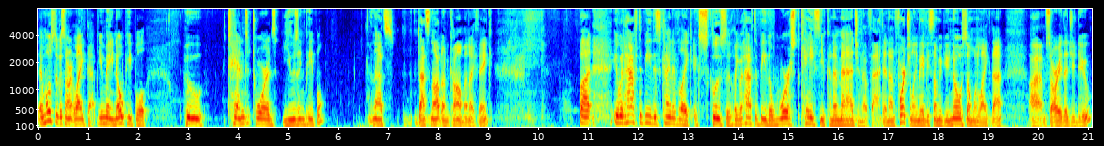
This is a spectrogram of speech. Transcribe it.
And most of us aren't like that. You may know people who tend towards using people. And that's that's not uncommon, I think but it would have to be this kind of like exclusive like it would have to be the worst case you can imagine of that and unfortunately maybe some of you know someone like that i'm sorry that you do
